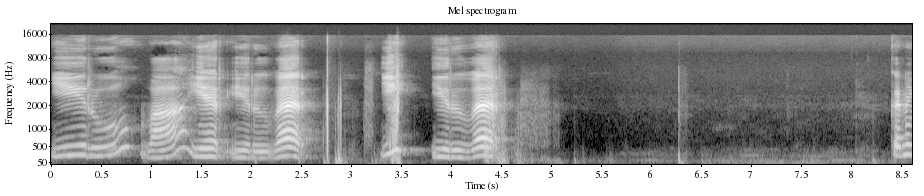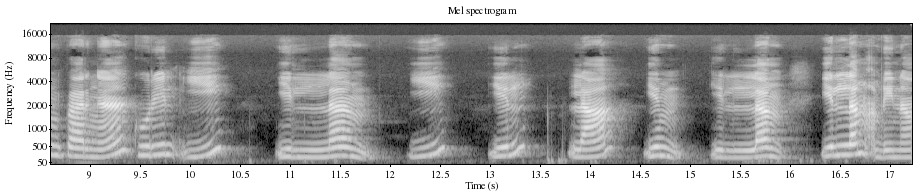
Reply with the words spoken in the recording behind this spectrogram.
இரு வா எர் இருவர். இ இருவர். கண்ணுங்க பாருங்க. குரில் இ இல்லம். இ இல் லா இம் இல்லம். இல்லம் அப்படின்னா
